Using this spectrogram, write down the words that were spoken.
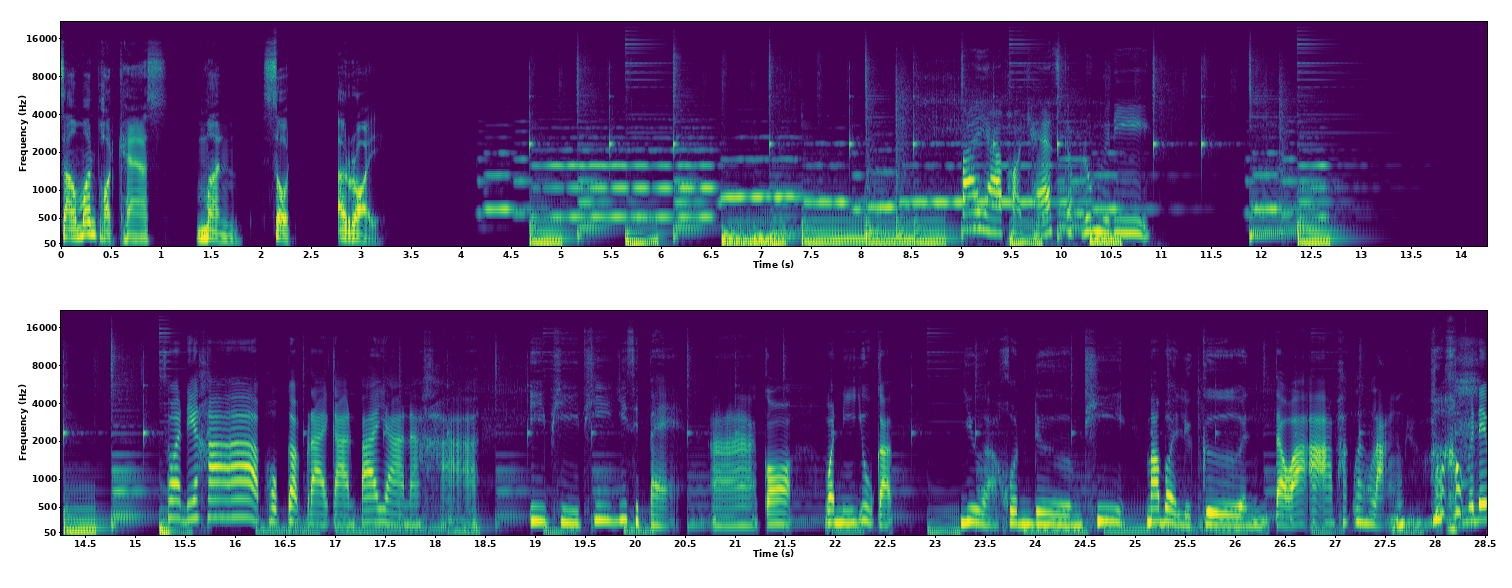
s a l ม o n PODCAST มัน สด อร่อย ป้ายยาพอดแคสต์กับรุ่งฤดี สวัสดีค่ะ พบกับรายการป้ายยานะคะ EP ที่ 28 อ่า ก็วันนี้อยู่กับ เหยื่อคนเดิมที่มาบ่อยเหลือเกิน แต่ว่าอาพักหลังๆเขาไม่ได้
